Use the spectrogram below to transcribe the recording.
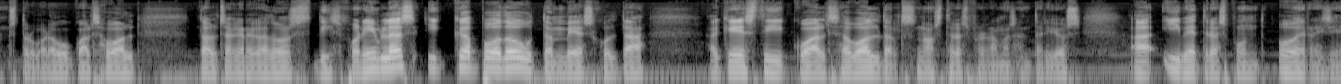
Ens trobareu a qualsevol dels agregadors disponibles i que podeu també escoltar aquest i qualsevol dels nostres programes anteriors a ib3.org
